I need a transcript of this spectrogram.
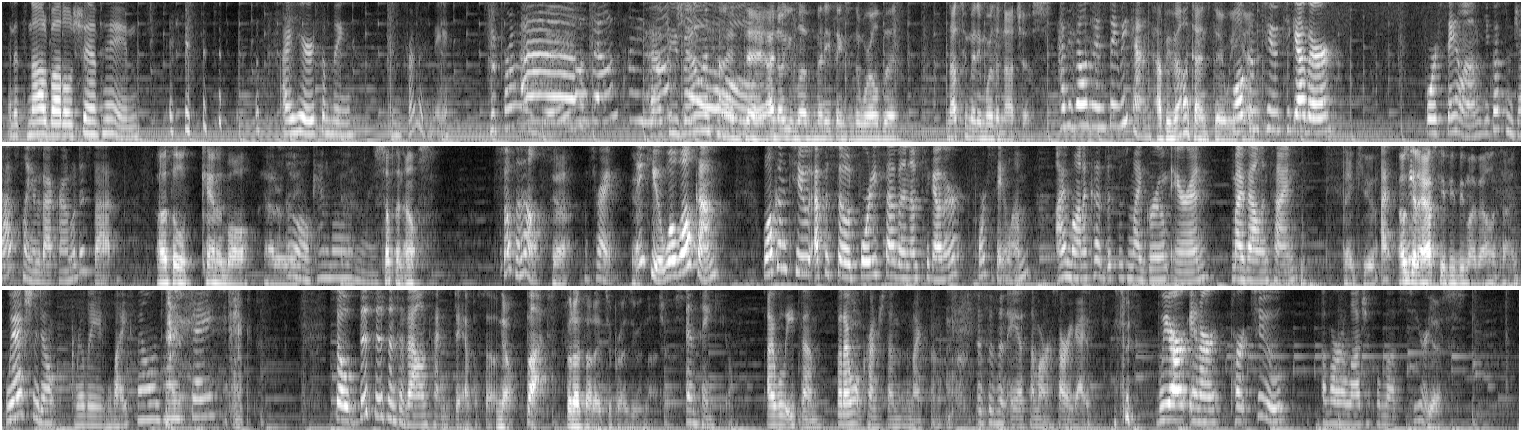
And it's not a bottle of champagne. I hear something in front of me. Surprise Oh, Day! Valentine's Happy Valentine's Day. I know you love many things in the world, but not too many more than nachos. Happy Valentine's Day weekend. Happy Valentine's Day weekend. Welcome to Together for Salem. You've got some jazz playing in the background. What is that? Oh, it's a little cannonball Adderley. Oh, Cannonball Yeah. Adderley. Something else. Something else. Yeah. That's right. Thank you. Well, welcome. Welcome to episode 47 of Together for Salem. I'm Monica. This is my groom, Aaron, my Valentine. Thank you. I- I, was going to ask you if you'd be my Valentine. We actually don't really like Valentine's Day. So, this isn't a Valentine's Day episode. No. But, But I thought I'd surprise you with nachos. and thank you. I will eat them, but I won't crunch them in the microphone. This isn't ASMR. Sorry, guys. we are in our part two of our Illogical Love series. Yes.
